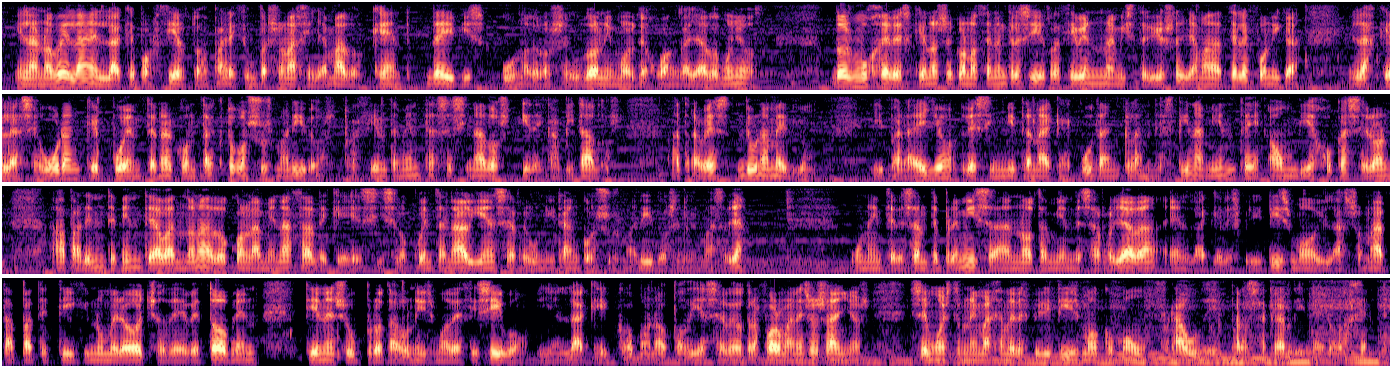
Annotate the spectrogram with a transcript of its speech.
En la novela, en la que por cierto aparece un personaje llamado Kent Davis, uno de los seudónimos de Juan Gallardo Muñoz, Dos mujeres que no se conocen entre sí reciben una misteriosa llamada telefónica en la que le aseguran que pueden tener contacto con sus maridos, recientemente asesinados y decapitados, a través de una medium, y para ello les invitan a que acudan clandestinamente a un viejo caserón aparentemente abandonado con la amenaza de que si se lo cuentan a alguien se reunirán con sus maridos en el más allá una interesante premisa no tan bien desarrollada, en la que el espiritismo y la sonata patétique número 8 de Beethoven tienen su protagonismo decisivo, y en la que, como no podía ser de otra forma en esos años, se muestra una imagen del espiritismo como un fraude para sacar dinero a la gente.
